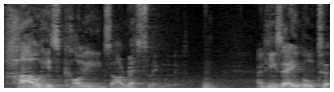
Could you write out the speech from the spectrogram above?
how his colleagues are wrestling with it. Mm. And he's able to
